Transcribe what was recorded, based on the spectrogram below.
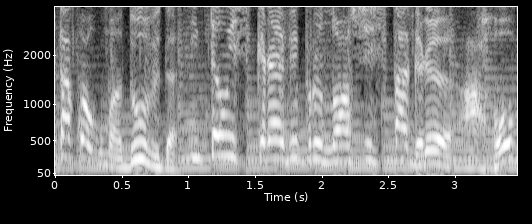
Tá com alguma dúvida? Então escreve para o nosso Instagram, arroba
